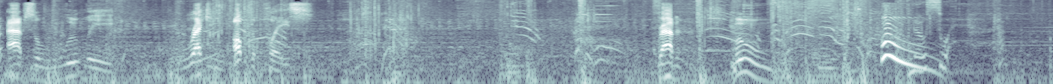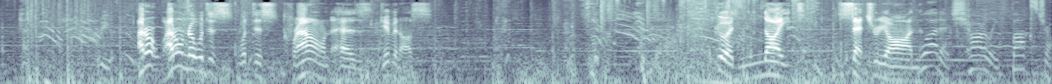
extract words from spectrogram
Are absolutely wrecking up the place. Grab it. Boom. Woo! No sweat. What do you- I don't I don't know what this what this crown has given us. Good night, Cetrion. What a Charlie Foxtrot.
